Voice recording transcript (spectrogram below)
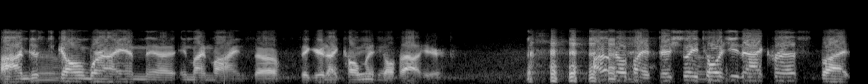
uh, I'm just Oh. going where I am uh, in my mind. So figured I'd call There you myself out here. I don't know if I officially told you that, Chris, but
